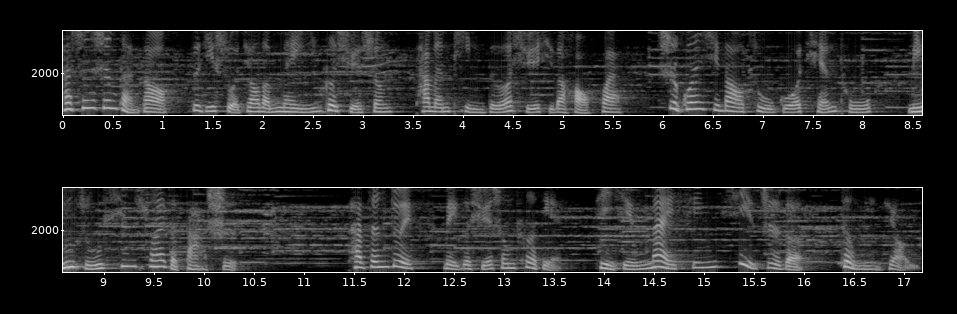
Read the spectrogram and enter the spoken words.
他深深感到自己所教的每一个学生，他们品德学习的好坏。是关系到祖国前途、民族兴衰的大事。他针对每个学生特点进行耐心细致的正面教育，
